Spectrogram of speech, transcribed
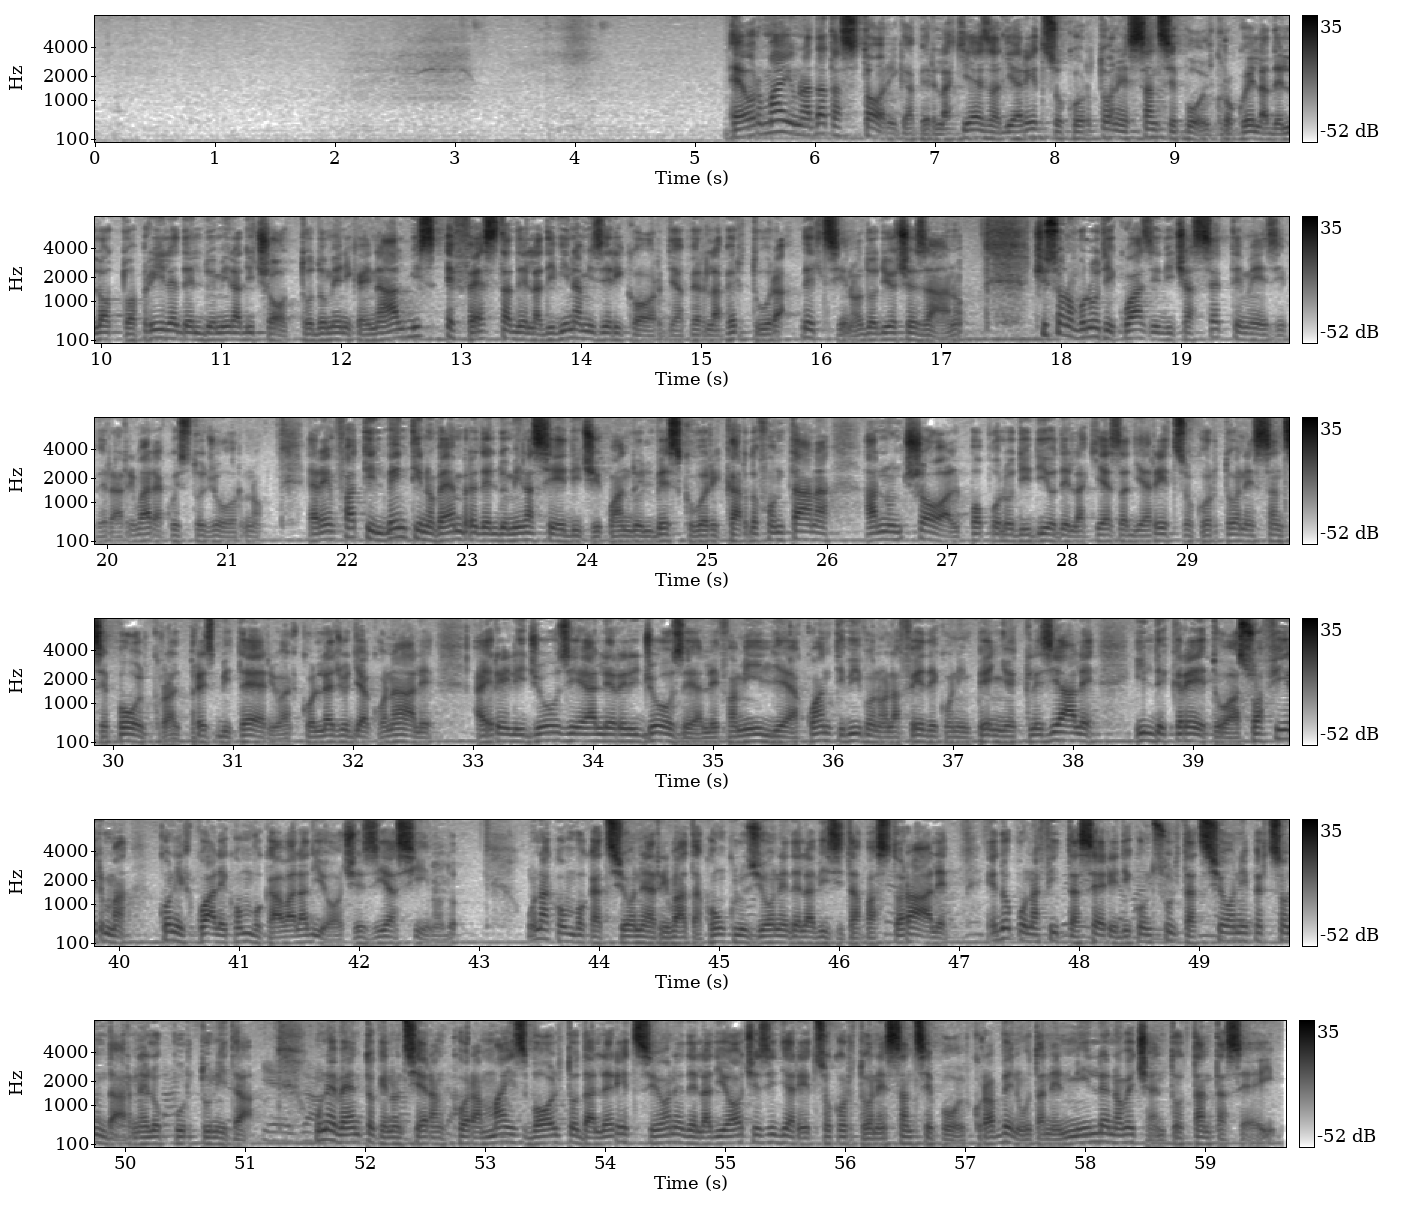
È ormai una data storica per la chiesa di Arezzo, Cortone e San Sepolcro, quella dell'8 aprile del 2018, domenica in Albis e festa della Divina Misericordia per l'apertura del Sinodo diocesano. Ci sono voluti quasi 17 mesi per arrivare a questo giorno. Era infatti il 20 novembre del 2016 quando il vescovo Riccardo Fontana annunciò al popolo di Dio della chiesa di Arezzo, Cortone e San Sepolcro, al presbiterio, al collegio diaconale, ai religiosi e alle religiose, alle famiglie famiglie a quanti vivono la fede con impegno ecclesiale il decreto a sua firma con il quale convocava la diocesi a sinodo una convocazione arrivata a conclusione della visita pastorale e dopo una fitta serie di consultazioni per sondarne l'opportunità. Un evento che non si era ancora mai svolto dall'erezione della diocesi di Arezzo Cortone e San Sepolcro, avvenuta nel 1986.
